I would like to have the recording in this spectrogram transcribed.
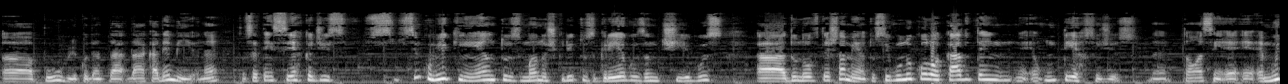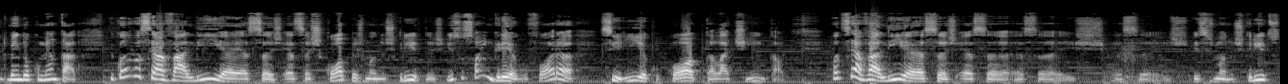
uh, público dentro da, da, academia. Né? Então você tem cerca de 5.500 manuscritos gregos antigos uh, do Novo Testamento. O segundo colocado tem é, um terço disso. Né? Então, assim, é, é, é, muito bem documentado. E quando você avalia essas, essas cópias manuscritas, isso só em grego, fora siríaco, copta, latim e tal. Quando você avalia essas, essa, essas, essas, esses manuscritos,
